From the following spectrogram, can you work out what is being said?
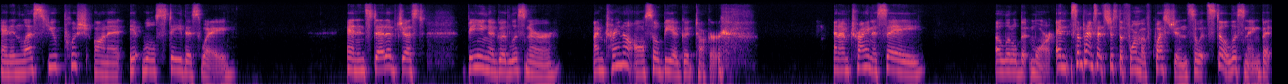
and unless you push on it, it will stay this way." And instead of just being a good listener, I'm trying to also be a good talker. and I'm trying to say a little bit more. And sometimes that's just the form of questions, So it's still listening, but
